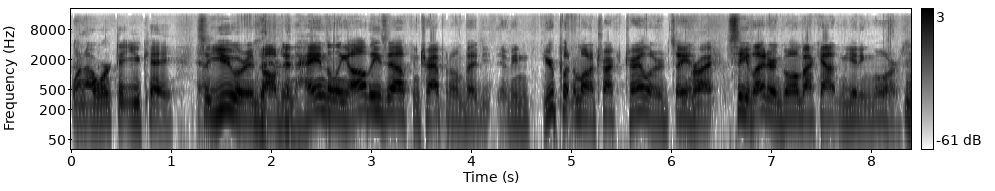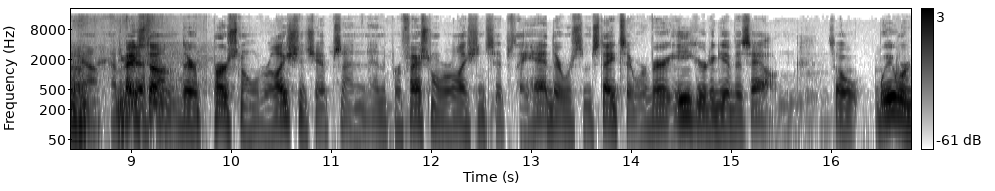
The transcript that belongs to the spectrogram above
when I worked at UK. So you were involved in handling all these elk and trapping them, but I mean, you're putting them on a tractor trailer and saying, Right. "See you later," and going back out and getting more. So Yeah, and based on their personal relationships and, and the professional relationships they had, there were some states that were very eager to give us elk. So we were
